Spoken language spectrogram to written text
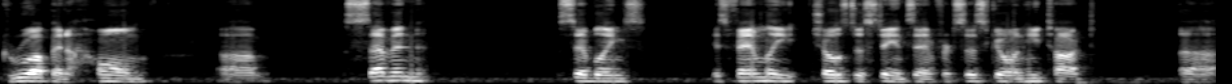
grew up in a home. Um, seven siblings. His family chose to stay in San Francisco, and he talked uh,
